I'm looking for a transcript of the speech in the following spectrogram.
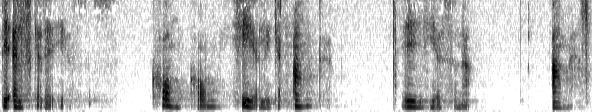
Vi älskar dig Jesus. Kom, kom, helige Ande. I Jesu namn. Amen.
